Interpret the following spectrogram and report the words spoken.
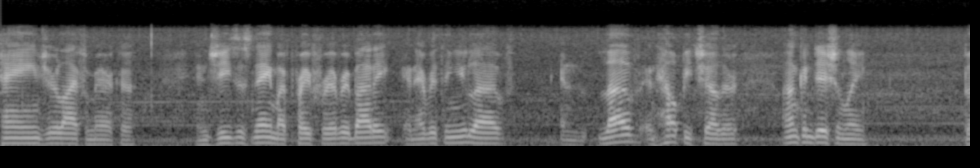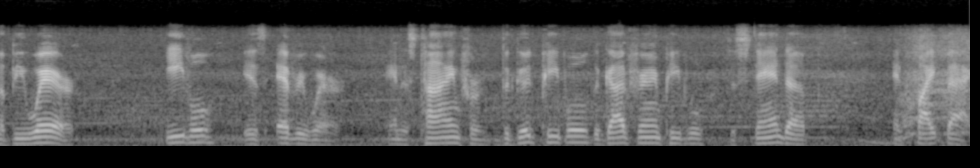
change your life, America. In Jesus' name, I pray for everybody and everything you love, and love and help each other unconditionally. But beware, evil is everywhere. And it's time for the good people, the God fearing people, to stand up and fight back.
